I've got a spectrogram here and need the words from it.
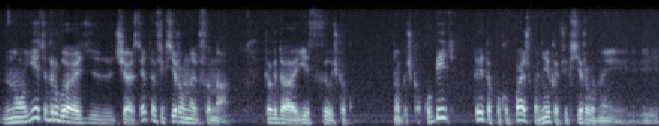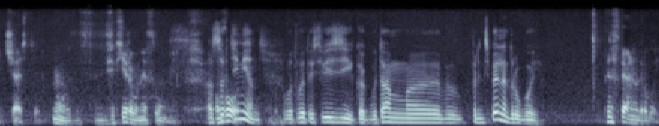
Но есть и другая э, часть, это фиксированная цена. Когда есть ссылочка, кнопочка «Купить», ты это покупаешь по некой фиксированной части, ну, фиксированной сумме. Ассортимент вот в этой связи, как бы там э, принципиально другой. принципиально другой.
